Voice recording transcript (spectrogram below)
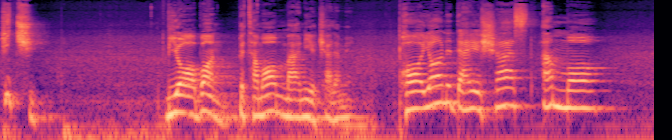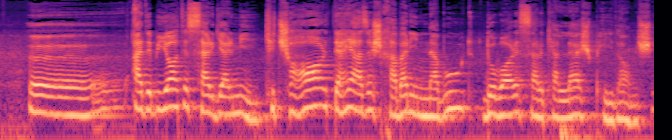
هیچی. بیابان به تمام معنی کلمه. پایان دهه شست اما ادبیات سرگرمی که چهار دهه ازش خبری نبود دوباره سرکلش پیدا میشه.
